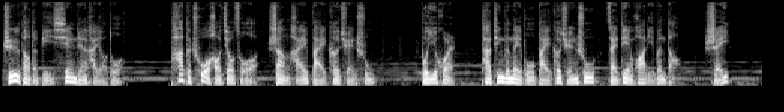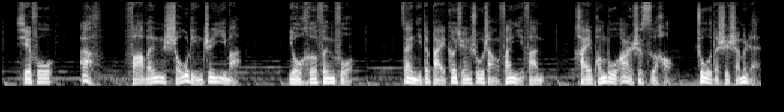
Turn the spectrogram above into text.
知道的比先人还要多。他的绰号叫做“上海百科全书”。不一会儿，他听的那部百科全书在电话里问道：“谁？谢夫 F 法文首领之意吗？有何吩咐？在你的百科全书上翻一翻，海鹏路二十四号住的是什么人？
